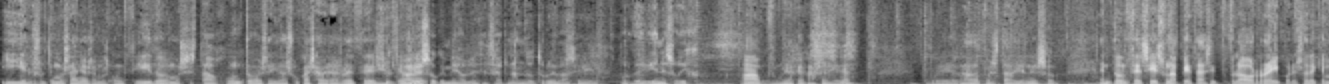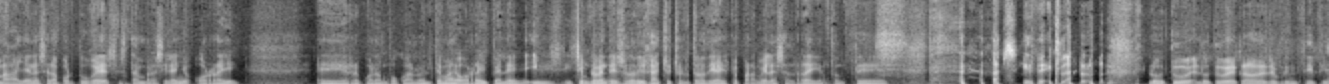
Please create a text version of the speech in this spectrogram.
y en los últimos años hemos coincidido, hemos estado juntos, he ido a su casa varias veces. y últimamente... eso que me hables de Fernando Trueba, sí. porque viene su hijo. Ah, pues mira qué casualidad. Pues nada, pues está bien eso. Entonces sí, es una pieza, se titula O Rey, por eso de que Magallanes era portugués, está en brasileño, O Rey. Eh, recuerda un poco a lo, el tema de O Rey Pelé y, simplemente yo se lo dije a Chucho el otro día, es que para mí él es el rey, entonces así de claro, lo tuve, lo tuve claro desde el principio.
